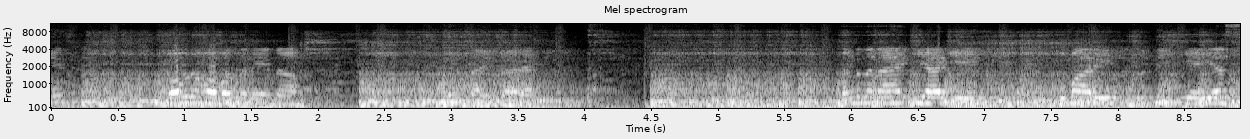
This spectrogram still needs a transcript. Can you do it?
ಈ ಗೌರವ ವಂದನೆಯನ್ನ ಕೊಡ್ತಾ ಇದ್ದಾರೆ. ತಂಡದ ನಾಯಕಿಯಾಗಿ ಕುಮಾರಿ ಕೃತಿ ಕೆ ಎಸ್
